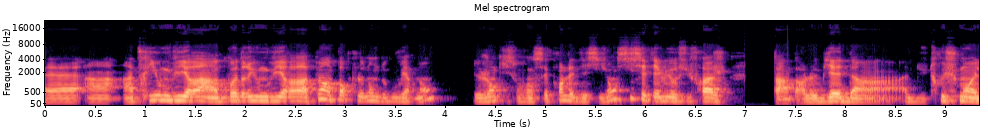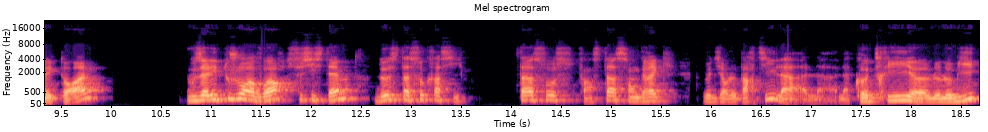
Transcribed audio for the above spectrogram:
euh, un, triumvirat, un quadriumvirat, peu importe le nombre de gouvernants, de gens qui sont censés prendre les décisions, si c'est élu au suffrage, par le biais du truchement électoral, vous allez toujours avoir ce système de stassocratie. Stassos, enfin stas en grec veut dire le parti, la, la, coterie, euh, le lobby,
